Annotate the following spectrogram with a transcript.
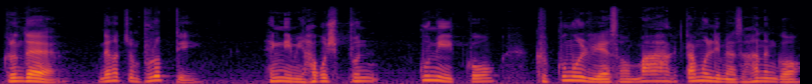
그런데 내가 좀 부럽디. 형님이 하고 싶은 꿈이 있고 그 꿈을 위해서 막 땀 흘리면서 하는 거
